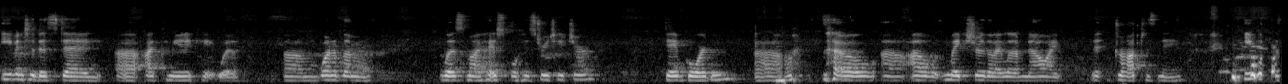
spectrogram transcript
even to this day, uh, I communicate with. Um, one of them was my high school history teacher, Dave Gordon. Um, so uh, I'll make sure that I let him know I dropped his name. He was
